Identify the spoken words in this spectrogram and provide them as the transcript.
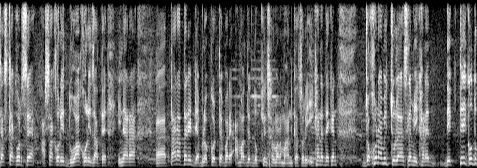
চেষ্টা করছে। আশা করি, দোয়া করি যাতে ইনারা তাড়াতাড়ি ডেভেলপ করতে পারে আমাদের দক্ষিণ শালমারা মানকাচরে। এখানে দেখেন, যখন আমি চলে আসলাম এখানে, দেখতেই কিন্তু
